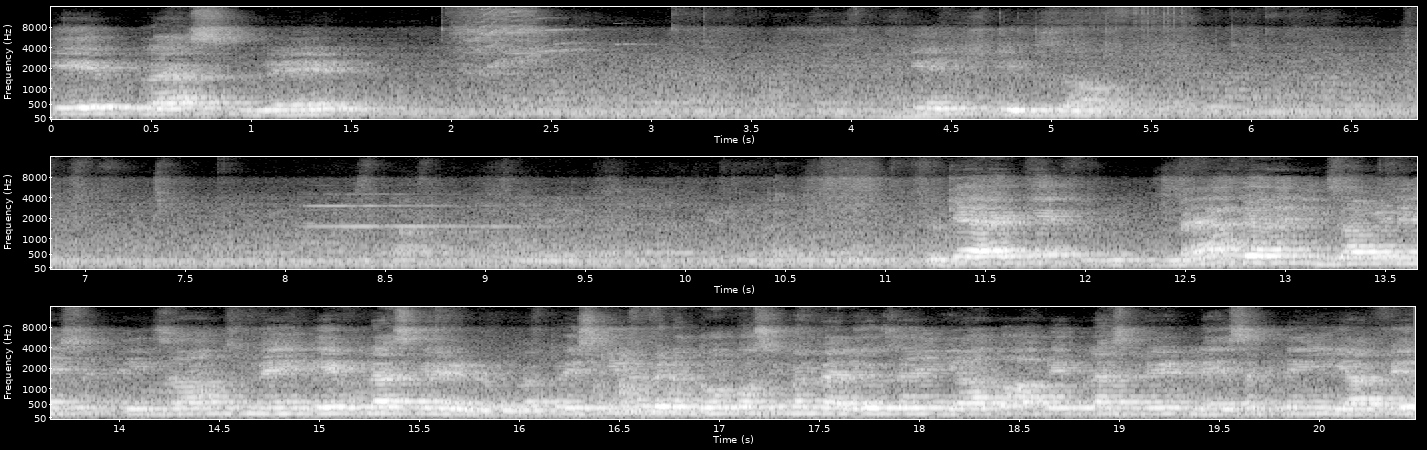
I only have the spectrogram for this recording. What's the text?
A plus grade in exam. क्या है कि मैं जो है ना एग्जामिनेशन एग्ज़ाम्स में ए प्लस ग्रेड लूँगा। तो इसकी भी मेरे दो पॉसिबल वैल्यूज़ हैं, या तो आप ए प्लस ग्रेड ले सकते हैं, या फिर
